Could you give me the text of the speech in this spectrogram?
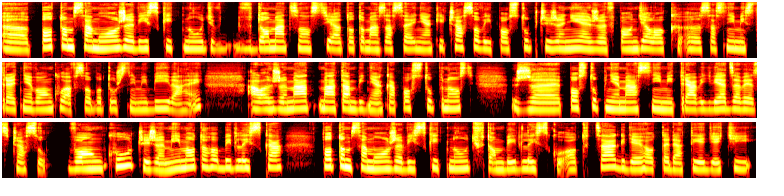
E, potom sa môže vyskytnúť v domácnosti a toto má zase nejaký časový postup, čiže nie, že v pondelok e, sa s nimi stretne vonku a v sobotu už s nimi býva, hej, ale že má, má tam byť nejaká postupnosť, že postupne má s nimi tráviť viac a viac času vonku, čiže mimo toho bydliska, potom sa môže vyskytnúť v tom bydlisku otca, kde ho teda tie deti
